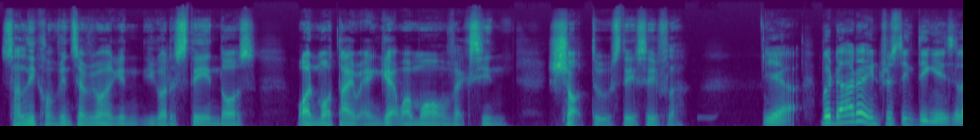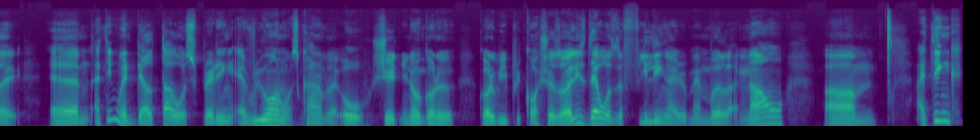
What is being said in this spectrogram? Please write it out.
suddenly convince everyone again you gotta stay indoors one more time and get one more vaccine shot to stay safe. lah. Yeah. But the other interesting thing is like um, I think when Delta was spreading, everyone was kind of like, "Oh shit, you know, gotta gotta be precautious." Or at least that was the feeling I remember. Like now, um, I think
